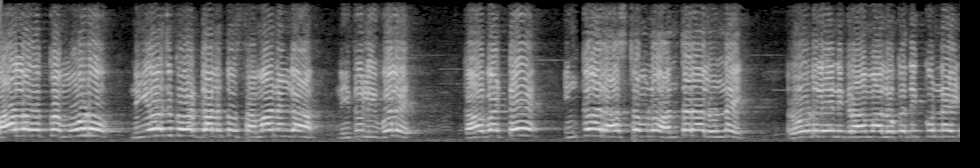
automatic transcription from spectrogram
వాళ్ళ యొక్క మూడు నియోజకవర్గాలతో సమానంగా నిధులు ఇవ్వలే. కాబట్టే ఇంకా రాష్ట్రంలో అంతరాలు ఉన్నాయి. రోడ్డు లేని గ్రామాలు ఒక దిక్కున్నాయి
